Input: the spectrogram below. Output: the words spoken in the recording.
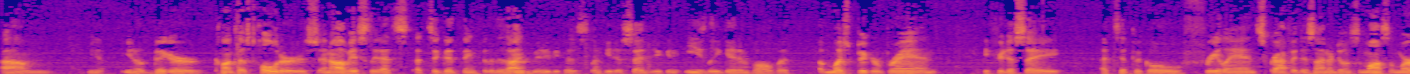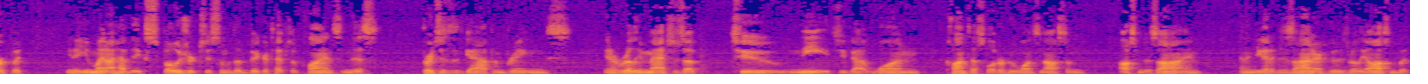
um, you know, you know bigger contest holders, and obviously that's that's a good thing for the design community because, like you just said, you can easily get involved with a much bigger brand if you're just a a typical freelance graphic designer doing some awesome work, but you know you might not have the exposure to some of the bigger types of clients, and this bridges the gap and brings you know really matches up two needs. You've got one contest holder who wants an awesome awesome design, and then you got a designer who's really awesome but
